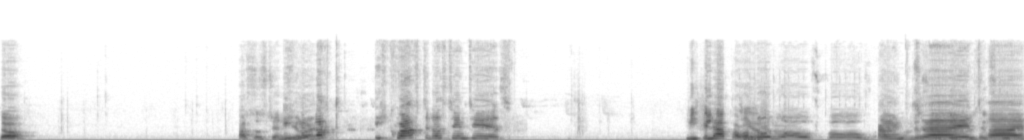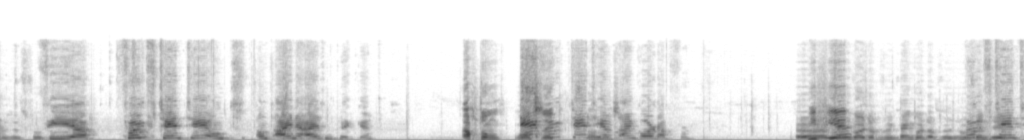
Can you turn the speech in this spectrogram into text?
Da. Hast du das TNT Ich, rein? mach, ich crafte das TNT jetzt. Wie viel habt Aber ihr? bau nur auf, bau auf. Eins, Achtung, das- zwei, du bist jetzt tot, drei, du bist jetzt tot. Vier, fünf TNT und, und eine Eisenpicke. Achtung, Nee, one fünf stack. TNT nice. und ein Goldapfel. Äh, Wie viel? Kein Goldapfel, kein Goldapfel, nur Fünf TNT. TNT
